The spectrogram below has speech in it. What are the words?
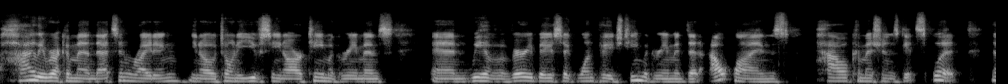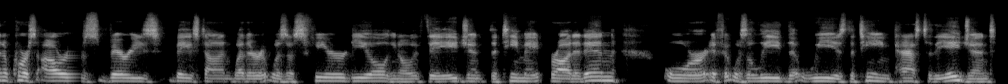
highly recommend that's in writing you know tony you've seen our team agreements and we have a very basic one page team agreement that outlines how commissions get split. And of course, ours varies based on whether it was a sphere deal, you know, if the agent, the teammate brought it in, or if it was a lead that we as the team passed to the agent.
